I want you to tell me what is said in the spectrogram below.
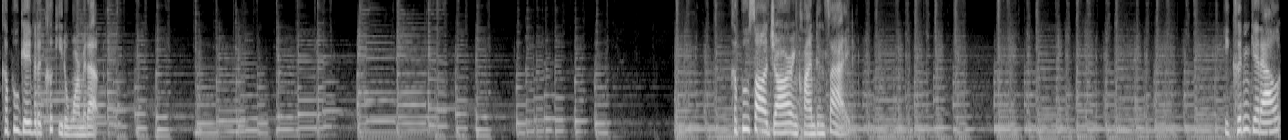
Capoo gave it a cookie to warm it up. Capoo saw a jar and climbed inside. He couldn't get out,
